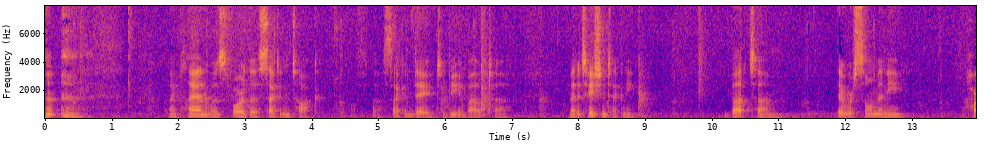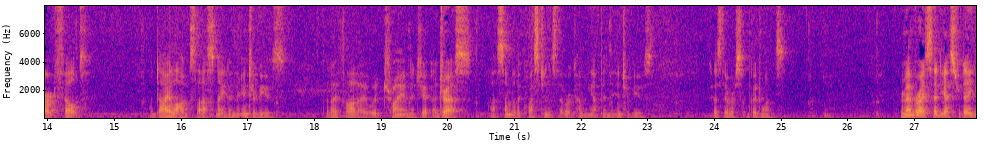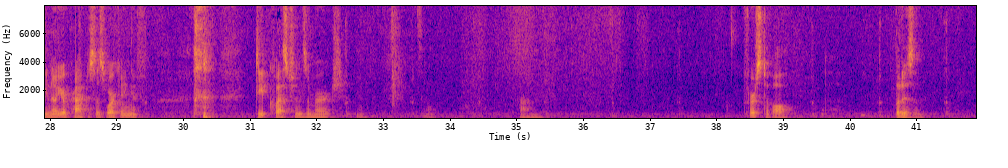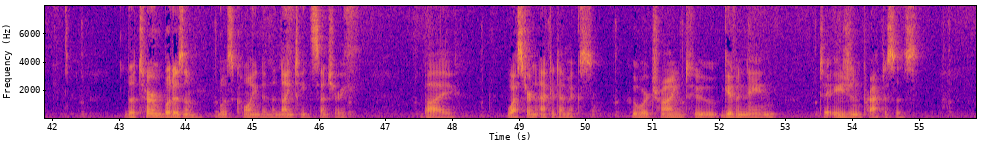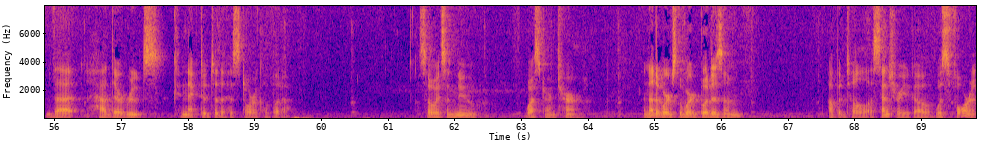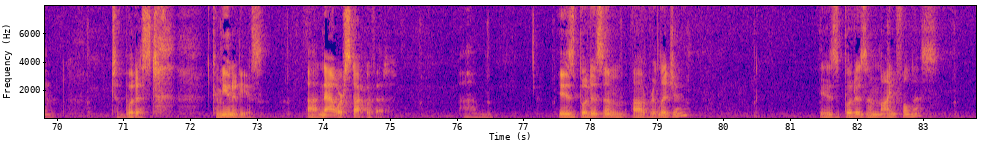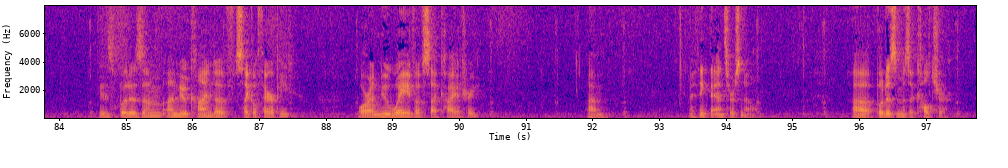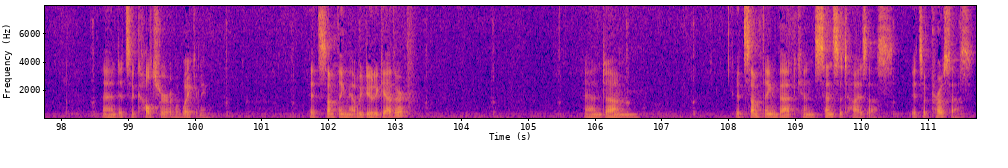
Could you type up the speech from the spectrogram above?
My plan was for the second talk of the second day to be about uh, meditation technique, but um, there were so many heartfelt dialogues last night in the interviews that I thought I would try and ad- address uh, some of the questions that were coming up in the interviews because there were some good ones. Yeah. Remember, I said yesterday, you know your practice is working if deep questions emerge. So, um, first of all, Buddhism. The term Buddhism was coined in the 19th century by Western academics who were trying to give a name to Asian practices that had their roots connected to the historical Buddha. So it's a new Western term. In other words, the word Buddhism, up until a century ago, was foreign to Buddhist communities. Uh, now we're stuck with it. Um, is Buddhism a religion? Is Buddhism mindfulness? Is Buddhism a new kind of psychotherapy or a new wave of psychiatry? Um, I think the answer is no. Uh, Buddhism is a culture, and it's a culture of awakening. It's something that we do together, and um, it's something that can sensitize us. It's a process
